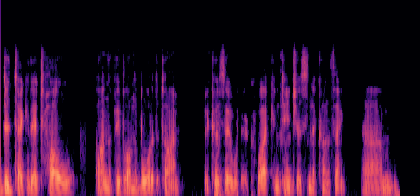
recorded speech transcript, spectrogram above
did take their toll on the people on the board at the time because they were quite contentious and that kind of thing. Um,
